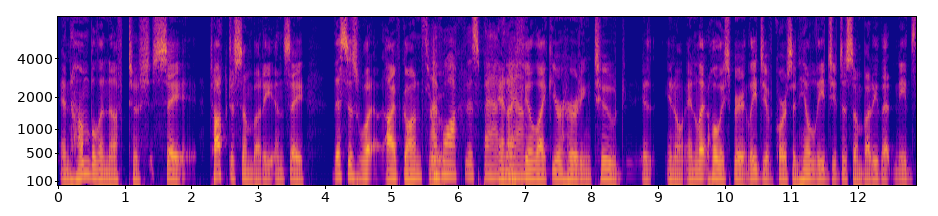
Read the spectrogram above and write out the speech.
and humble enough to say talk to somebody and say this is what I've gone through. I've walked this path, and yeah. I feel like you're hurting too. Is- You know, and let Holy Spirit lead you, of course, and He'll lead you to somebody that needs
